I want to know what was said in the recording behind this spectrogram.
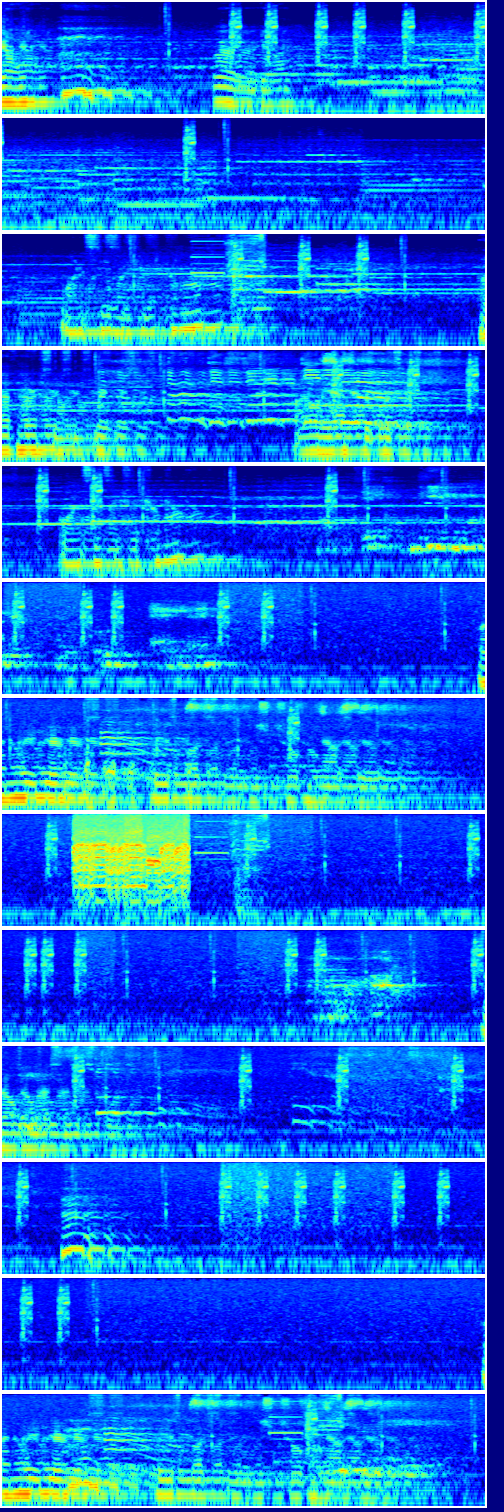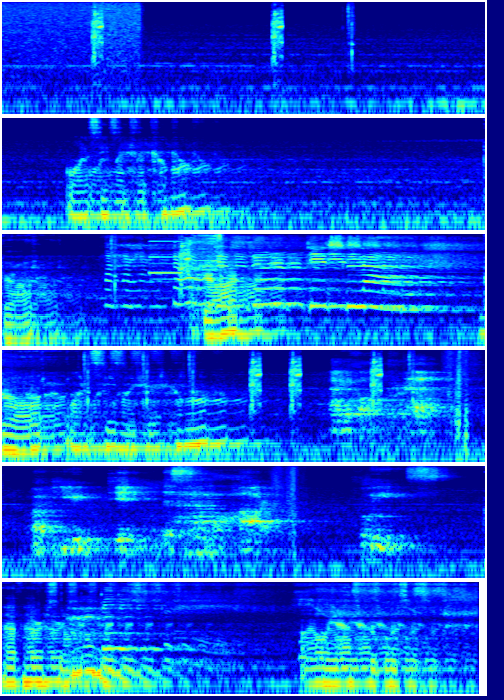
Lord. finish life. Want to see my head come off? I called for help, but you didn't listen all hard. Please. Have mercy. Please. All we ask is mercy.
